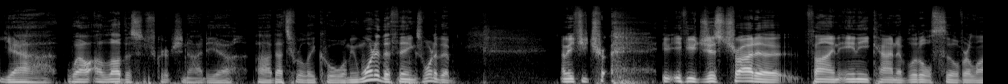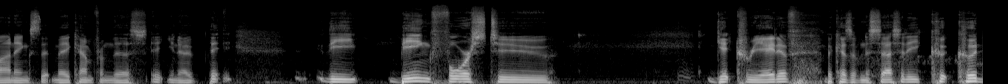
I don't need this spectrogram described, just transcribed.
Yeah, well, I love the subscription idea. Uh, that's really cool. I mean, one of the things, one of the, I mean, if you try, if you just try to find any kind of little silver linings that may come from this, it, you know, the, the being forced to get creative because of necessity could could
